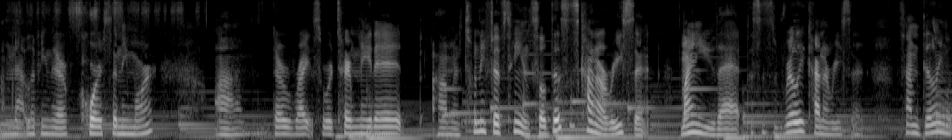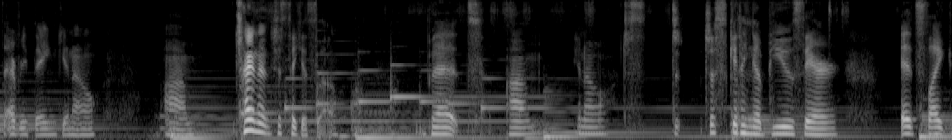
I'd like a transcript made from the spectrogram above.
I'm not living there, of course, anymore. Um, their rights were terminated um, in 2015, so this is kind of recent. Mind you, that this is really kind of recent. So I'm dealing with everything, you know, um, trying to just take it slow. But, um, you know, just just getting abused there, it's like,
